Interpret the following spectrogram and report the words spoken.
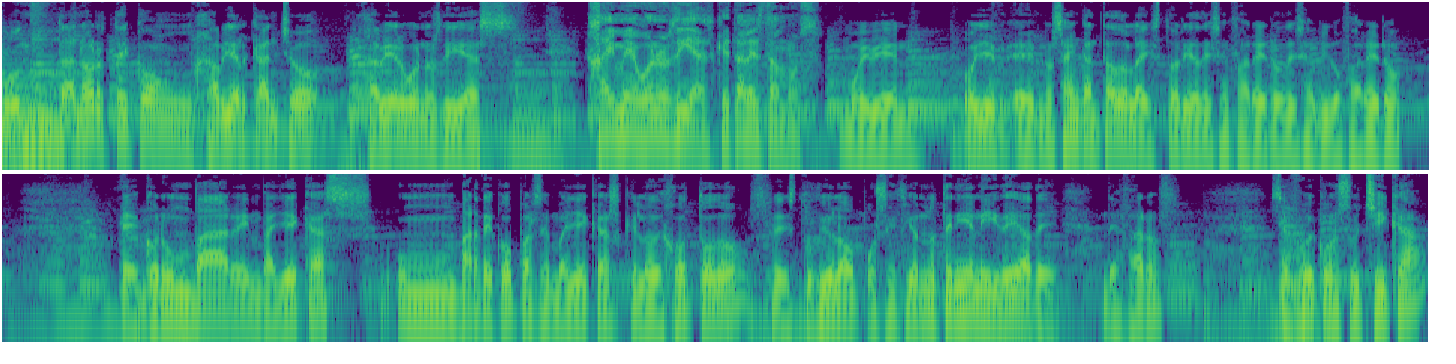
Punta Norte con Javier Cancho. Javier, buenos días. Jaime, buenos días. ¿Qué tal estamos? Muy bien. Oye, eh, nos ha encantado la historia de ese farero, de ese amigo farero eh, con un bar en Vallecas, un bar de copas en Vallecas que lo dejó todo, se estudió la oposición, no tenía ni idea de, faros, se fue con su chica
